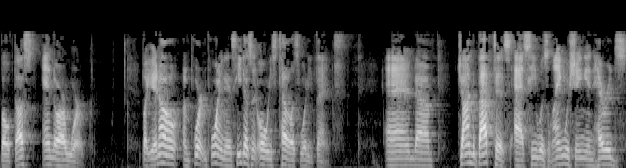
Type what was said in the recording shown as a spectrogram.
both us and our work. But you know, an important point is he doesn't always tell us what he thinks. And um, John the Baptist, as he was languishing in Herod's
